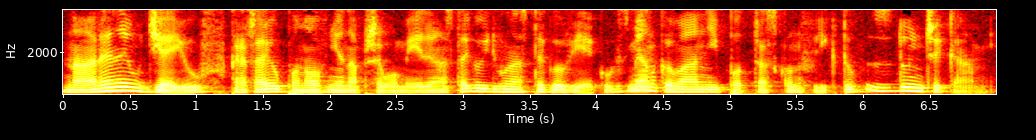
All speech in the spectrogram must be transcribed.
Na arenę dziejów wkraczają ponownie na przełomie XI i XII wieku wzmiankowani podczas konfliktów z Duńczykami.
